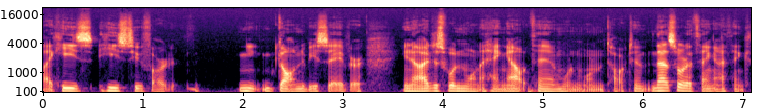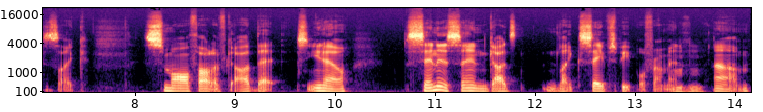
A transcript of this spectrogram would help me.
Like he's he's too far gone to be saved or you know, I just wouldn't want to hang out with him, wouldn't want to talk to him. That sort of thing I think is like small thought of God that you know sin is sin. God like saves people from it. Mm-hmm. Um,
